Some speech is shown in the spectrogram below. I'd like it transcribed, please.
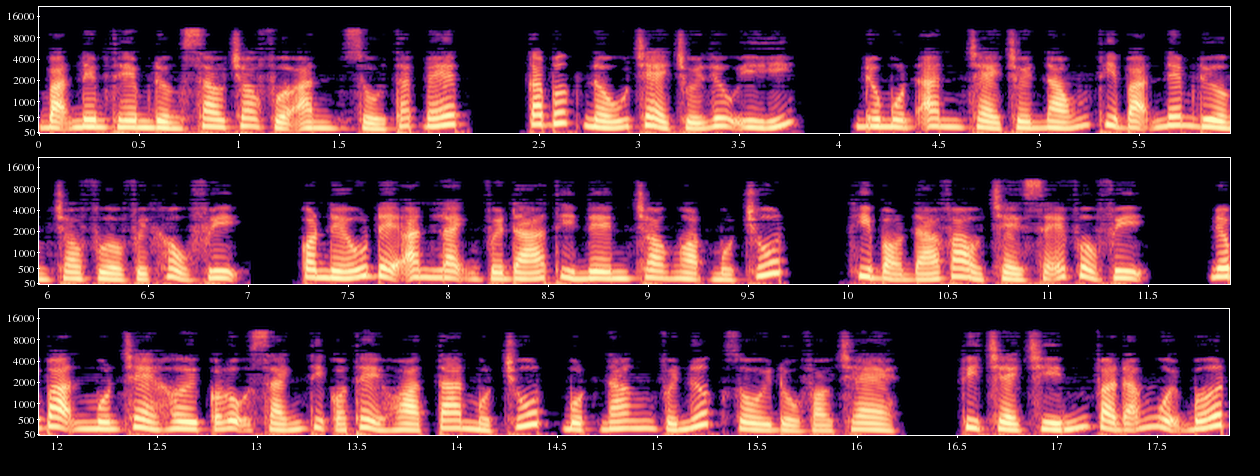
bạn nêm thêm đường sao cho vừa ăn rồi tắt bếp. Các bước nấu chè chuối lưu ý, nếu muốn ăn chè chuối nóng thì bạn nêm đường cho vừa với khẩu vị, còn nếu để ăn lạnh với đá thì nên cho ngọt một chút, khi bỏ đá vào chè sẽ vừa vị. Nếu bạn muốn chè hơi có độ sánh thì có thể hòa tan một chút bột năng với nước rồi đổ vào chè. Khi chè chín và đã nguội bớt,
